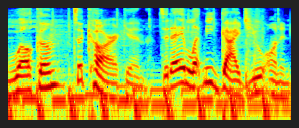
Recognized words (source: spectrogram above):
Welcome to Karakin. Today, let me guide you on an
